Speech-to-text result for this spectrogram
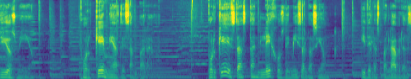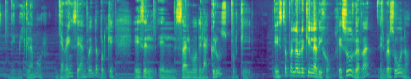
Dios mío ¿por qué me has desamparado? ¿Por qué estás tan lejos de mi salvación y de las palabras de mi clamor? Ya ven, se dan cuenta por qué es el, salmo de la cruz, porque esta palabra, ¿quién la dijo? Jesús, ¿verdad? El verso 1.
